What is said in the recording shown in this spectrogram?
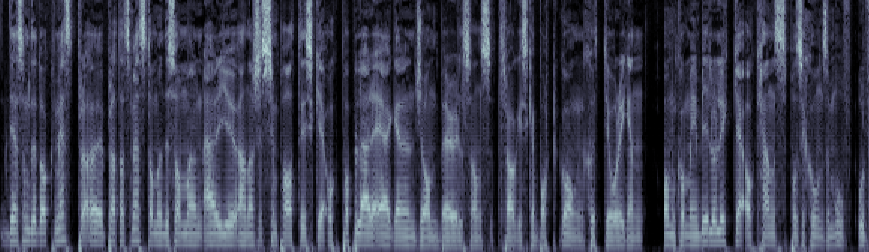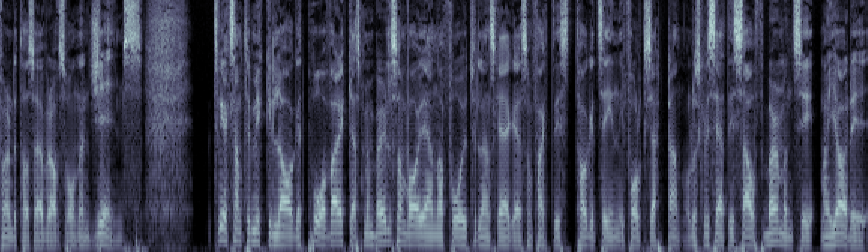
det som det dock mest pr eh, pratats mest om under sommaren är ju annars sympatiske och populära ägaren John Berylsons tragiska bortgång, 70-åringen omkom i en bilolycka och hans position som ordförande tas över av sonen James tveksamt hur mycket laget påverkas men Berylson var ju en av få utländska ägare som faktiskt tagit sig in i folks hjärtan och då ska vi säga att det är South Bermondsey man gör det i.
